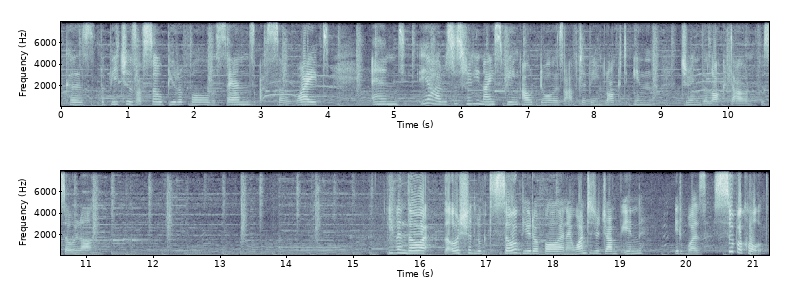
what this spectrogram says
because the beaches are so beautiful, the sands are so white, and yeah it was just really nice being outdoors after being locked in during the lockdown for so long. Even though the ocean looked so beautiful and I wanted to jump in it was super cold.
